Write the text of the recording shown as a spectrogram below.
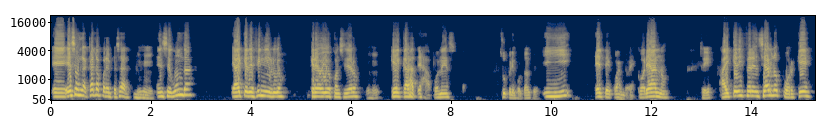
eh, esa es la kata para empezar. En segunda, hay que definirlo, creo yo, considero que el karate es japonés Súper importante. y el taekwondo es coreano. Sí. Hay que diferenciarlo, ¿por qué?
